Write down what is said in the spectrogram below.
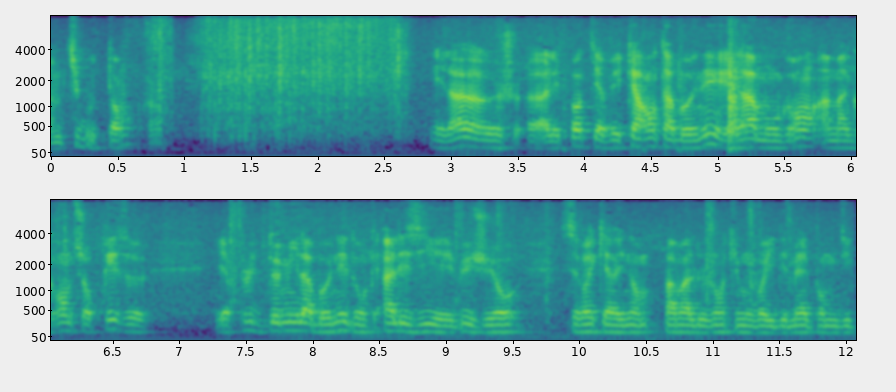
un petit bout de temps. Hein. Et là, euh, à l'époque, il y avait 40 abonnés. Et là, à, mon grand, à ma grande surprise, euh, il y a plus de 2000 abonnés. Donc allez-y. Et puis, c'est vrai qu'il y a pas mal de gens qui m'ont envoyé des mails pour me, dire,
